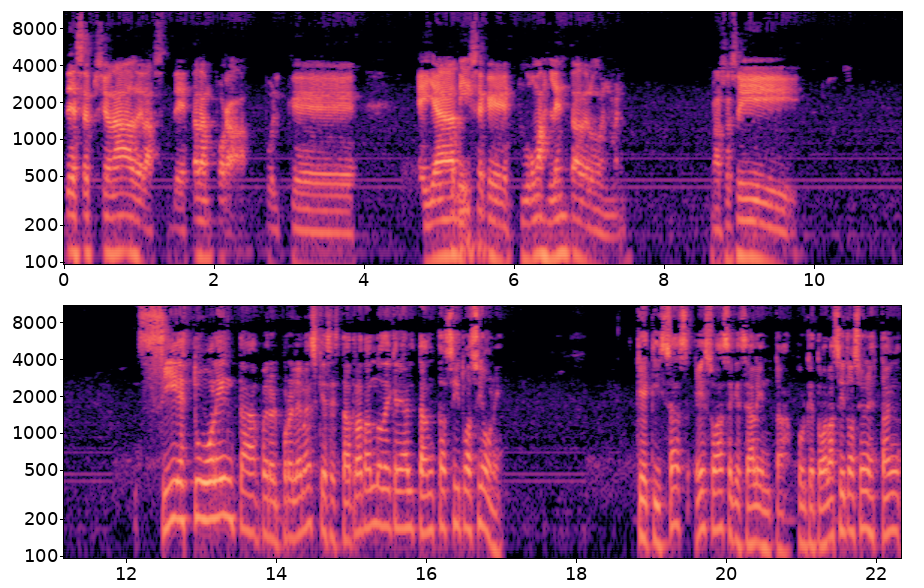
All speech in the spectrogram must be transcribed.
decepcionada de, las, de esta temporada, porque ella dice que estuvo más lenta de lo normal. No sé si... Sí estuvo lenta, pero el problema es que se está tratando de crear tantas situaciones que quizás eso hace que sea lenta, porque todas las situaciones están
